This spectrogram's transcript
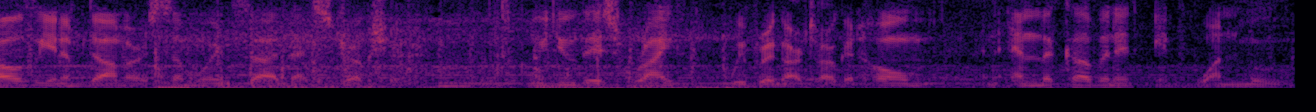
Halsey and Mdama are somewhere inside that structure. We do this right, we bring our target home and end the Covenant in one move.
